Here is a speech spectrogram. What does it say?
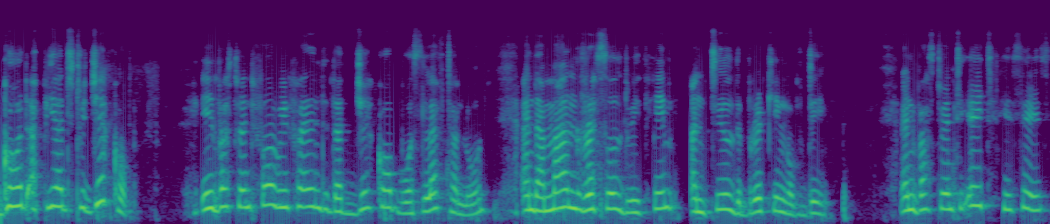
God appeared to Jacob. In verse 24, we find that Jacob was left alone, and a man wrestled with him until the breaking of day. And verse 28, he says,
